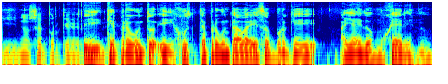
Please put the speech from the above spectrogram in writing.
y no sé por qué. Y te pregunto, y justo te preguntaba eso porque ahí hay dos mujeres, ¿no?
